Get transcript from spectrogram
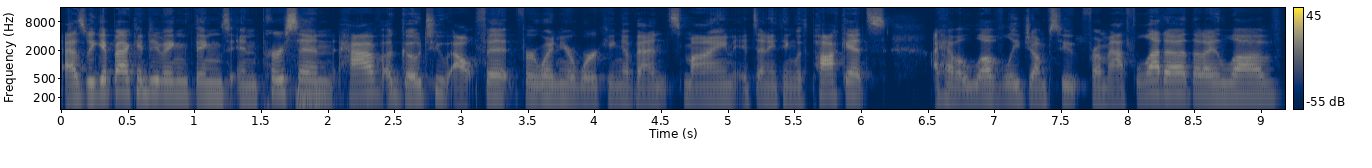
As we get back into doing things in person, have a go to outfit for when you're working events. Mine, it's anything with pockets. I have a lovely jumpsuit from Athleta that I love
